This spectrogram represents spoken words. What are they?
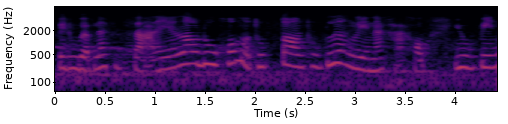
ไปดูแบบนักศึกษาอะไรเงี้ยเราดูครบหมดทุกตอนทุกเรื่องเลยนะคะ ของยูปิน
